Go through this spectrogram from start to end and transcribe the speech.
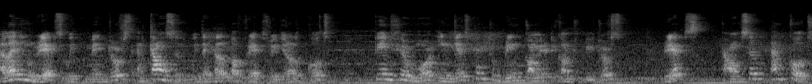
aligning reps with mentors and council with the help of reps regional coach to ensure more engagement to bring community contributors, reps, council and coach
